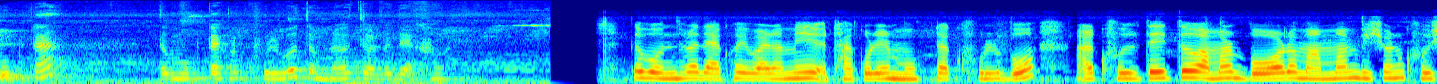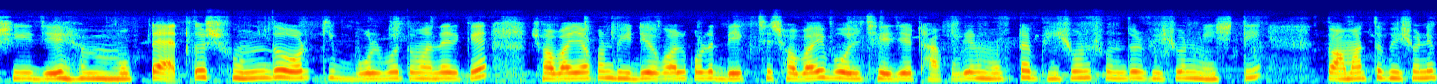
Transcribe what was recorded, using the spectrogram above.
মুখটা। তো মুখটা এখন খুলবো তোমরাও চলো দেখো। তো বন্ধুরা দেখো, এবার আমি ঠাকুরের মুখটা খুলবো। আর খুলতেই তো আমার ও মাম্মাম ভীষণ খুশি যে মুখটা এত সুন্দর, কি বলব তোমাদেরকে? সবাই যখন ভিডিও কল করে দেখছে, সবাই বলছে যে ঠাকুরের মুখটা ভীষণ সুন্দর, ভীষণ মিষ্টি। তো আমার তো ভীষণই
